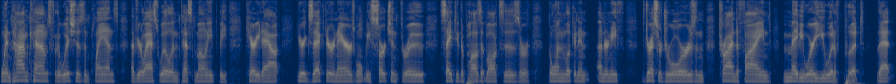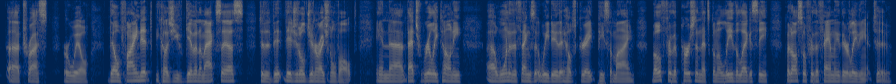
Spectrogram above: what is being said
When time comes for the wishes and plans of your last will and testimony to be carried out, your executor and heirs won't be searching through safety deposit boxes or going looking in underneath dresser drawers and trying to find maybe where you would have put that uh, trust or will. They'll find it because you've given them access to the di- digital generational vault. And uh, that's really, Tony, uh, one of the things that we do that helps create peace of mind, both for the person that's going to leave the legacy, but also for the family they're leaving it to.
